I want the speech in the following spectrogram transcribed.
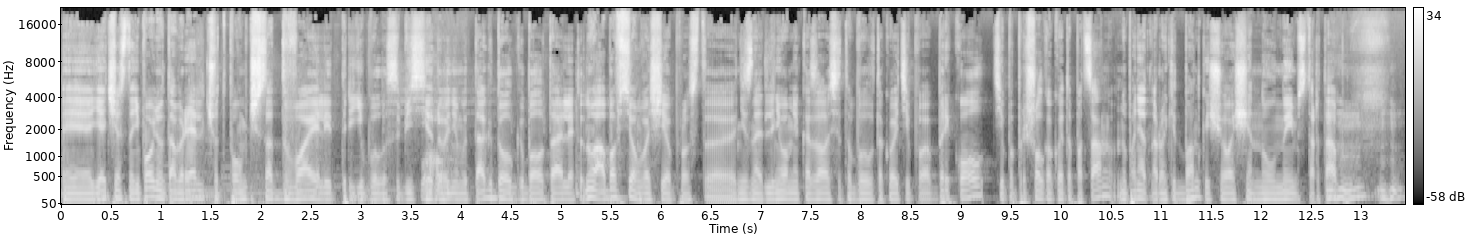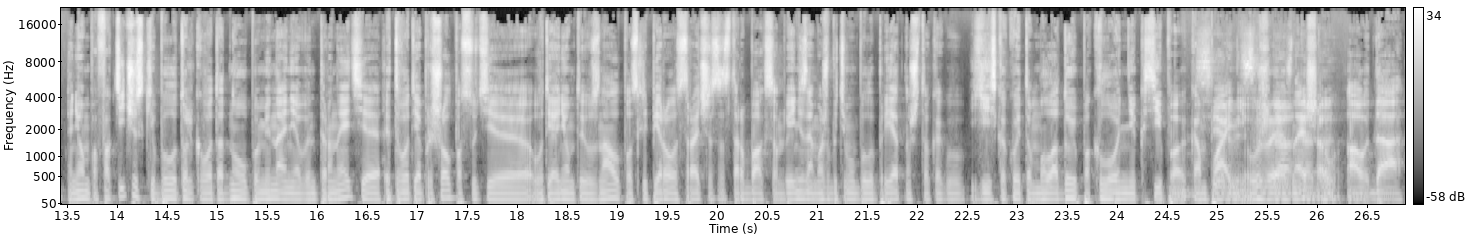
Э, я честно не помню, там реально что-то, по-моему, часа два или три было собеседование, мы так долго болтали. Ну, обо всем вообще просто, не знаю, для него, мне казалось, это был такой, типа, прикол, типа, пришел какой-то пацан, ну, понятно, Рокетбанк еще вообще no-name стартап, о нем фактически было только вот одно упоминание в интернете, это вот я пришел, по сути, вот я о нем-то и узнал после первого срача со Старбаксом. Я не знаю, может быть, ему было приятно, что как бы есть какой-то молодой поклонник, типа, компании Сервисы, уже, да, знаешь, да, да. А, а, да,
